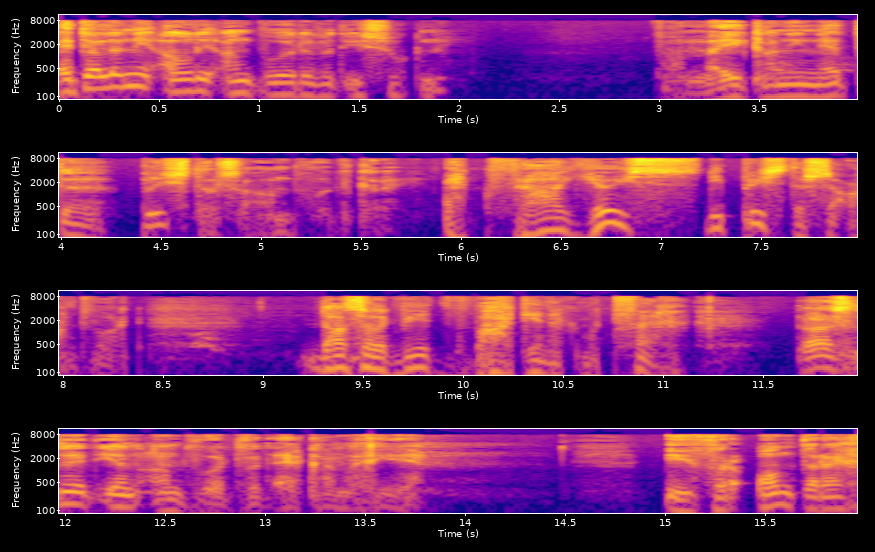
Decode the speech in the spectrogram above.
Het hulle nie al die antwoorde wat u soek nie? Van my kan u net 'n priester se antwoord kry. Ek vra juis die priester se antwoord. Dan sal ek weet waarteen ek moet veg. Daar's net een antwoord wat ek kan gee. U verontreg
